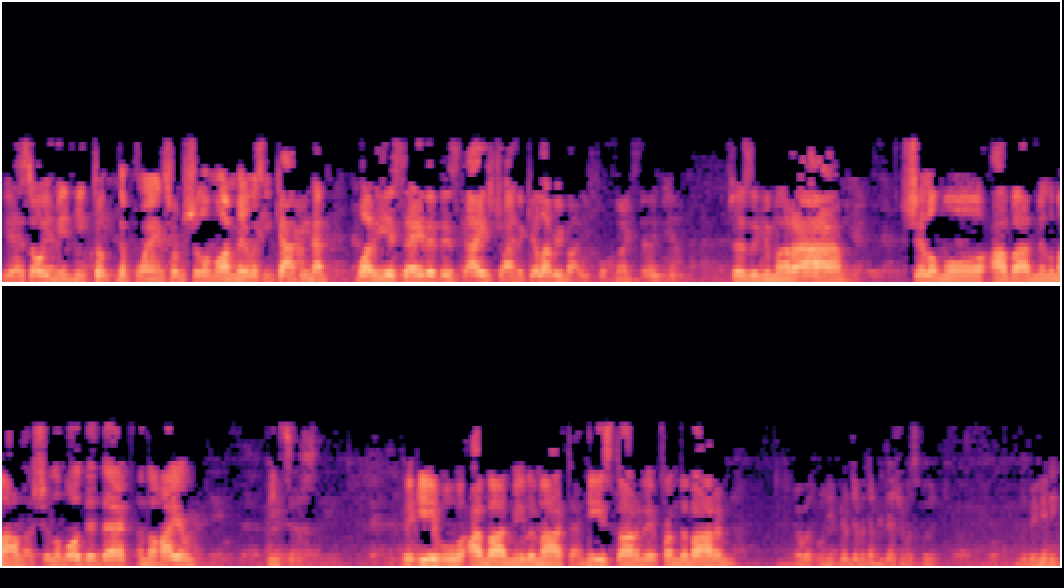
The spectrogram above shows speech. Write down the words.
Yeah, oh, so I mean, he took the plans from Shlomo Melech, he copied them. What do you say that this guy is trying to kill everybody for? Likes the idea. Says the Gemara, Shlomo avad milmala. Shlomo did that on the higher pieces. The Ihu abad milamata, and he started it from the bottom. No, but when he built the Beit HaMikdash, it was good. In the beginning.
